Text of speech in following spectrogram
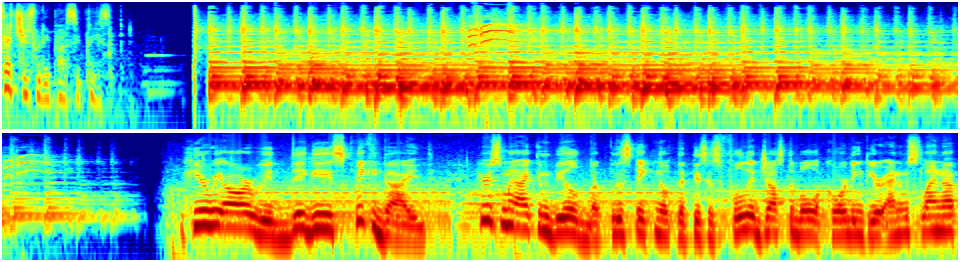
Fetch his Willie Percy, please. Here we are with Diggie's Quickie Guide. Here's my item build, but please take note that this is fully adjustable according to your enemy's lineup.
